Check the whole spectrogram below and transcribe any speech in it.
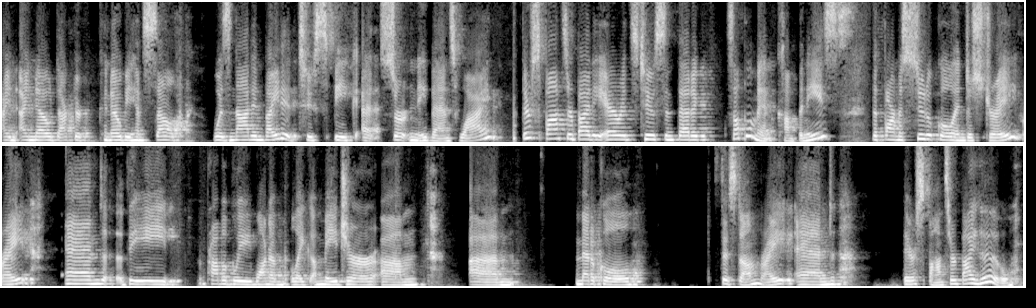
I, I know Dr. Knobbe himself was not invited to speak at certain events. Why? They're sponsored by the AREDS 2 synthetic supplement companies, the pharmaceutical industry, right? And the probably one of like a major um, um, medical system, right? And they're sponsored by who?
